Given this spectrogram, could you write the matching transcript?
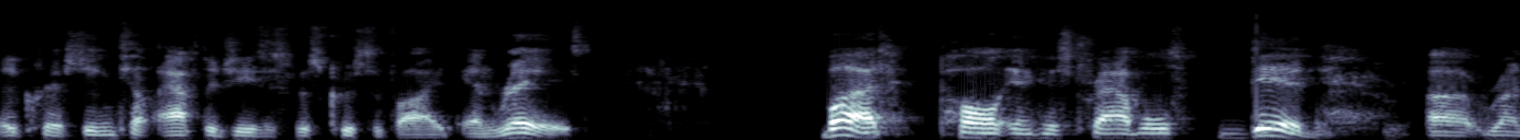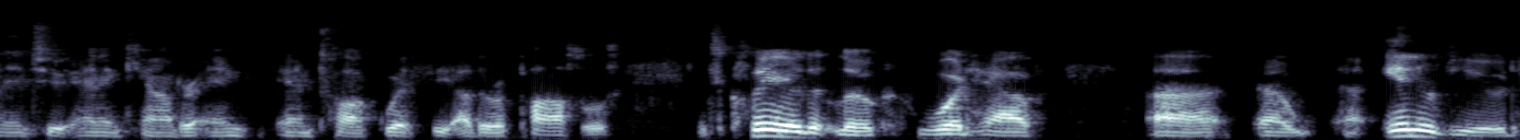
a Christian until after Jesus was crucified and raised. But Paul, in his travels, did uh, run into and encounter and, and talk with the other apostles. It's clear that Luke would have uh, uh, uh, interviewed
